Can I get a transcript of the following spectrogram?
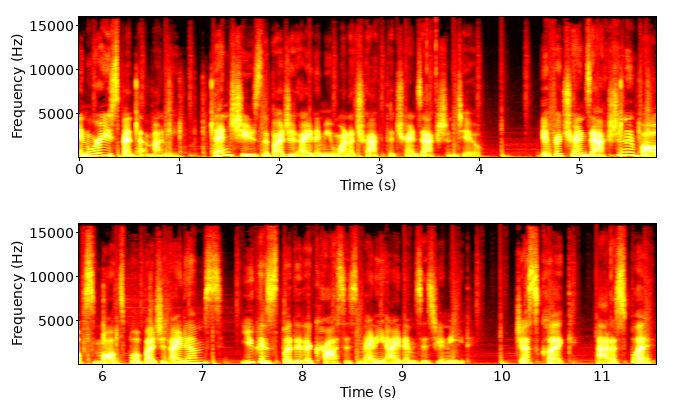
and where you spent that money. Then choose the budget item you want to track the transaction to. If a transaction involves multiple budget items, you can split it across as many items as you need. Just click Add a Split.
